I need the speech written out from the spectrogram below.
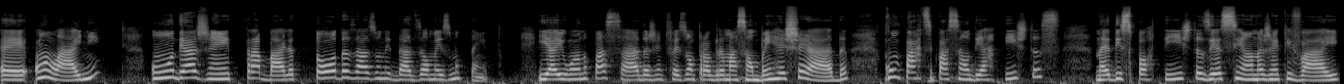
é, online, onde a gente trabalha todas as unidades ao mesmo tempo. E aí, o ano passado, a gente fez uma programação bem recheada, com participação de artistas, né, de esportistas, e esse ano a gente vai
